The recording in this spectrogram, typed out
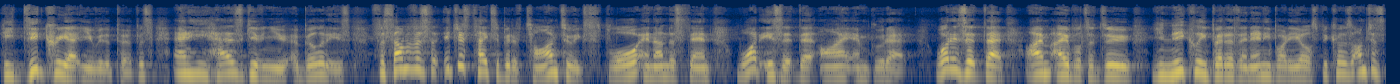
He did create you with a purpose, and He has given you abilities. For some of us, it just takes a bit of time to explore and understand what is it that I am good at? What is it that I'm able to do uniquely better than anybody else? Because I'm just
